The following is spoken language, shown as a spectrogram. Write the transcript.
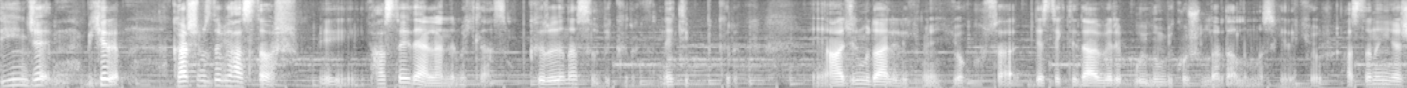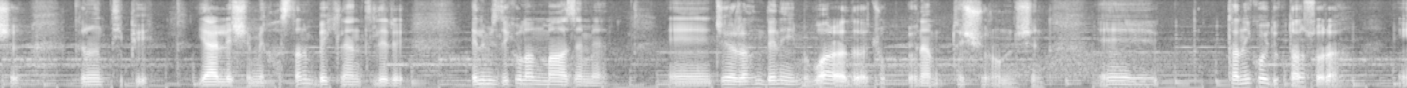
deyince bir kere karşımızda bir hasta var. Bir hastayı değerlendirmek lazım. Kırığı nasıl bir kırık? Ne tip bir kırık? E, acil müdahalelik mi? Yoksa destek tedavi verip uygun bir koşullarda alınması gerekiyor. Hastanın yaşı, kırığın tipi, yerleşimi, hastanın beklentileri, elimizdeki olan malzeme, e, cerrahın deneyimi bu arada çok önem taşıyor onun için. E, tanıyı koyduktan sonra e,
